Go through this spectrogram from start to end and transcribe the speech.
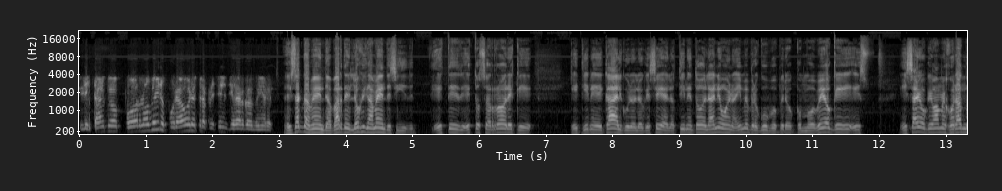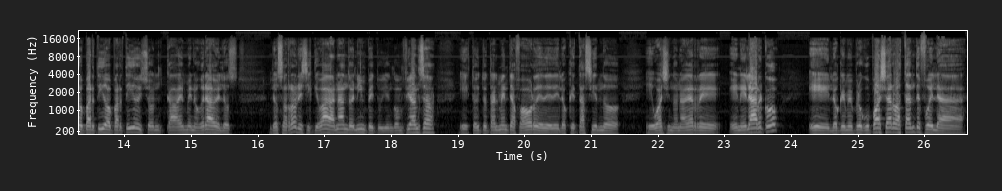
le está por lo menos por ahora otra presencia al arco de Peñarol. Exactamente, aparte lógicamente si este estos errores que que tiene de cálculo lo que sea, los tiene todo el año, bueno, ahí me preocupo, pero como veo que es es algo que va mejorando partido a partido y son cada vez menos graves los los errores y que va ganando en ímpetu y en confianza, estoy totalmente a favor de, de, de que está haciendo eh, Washington Aguerre en el arco. Eh, lo que me preocupó ayer bastante fue la,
